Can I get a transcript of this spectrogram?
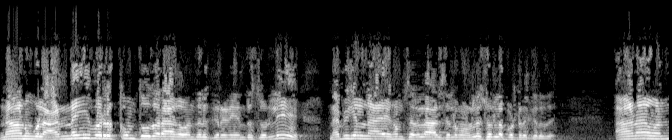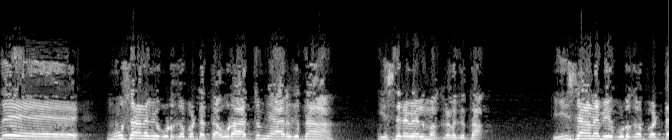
நான் உங்கள் அனைவருக்கும் தூதராக வந்திருக்கிறேன் என்று சொல்லி நபிகள் நாயகம் ஸல்லல்லாஹு அலைஹி சொல்லப்பட்டிருக்கிறது. ஆனா வந்து மூசா நபி கொடுக்கப்பட்ட தௌராத்தும் யாருக்கு தான் இஸ்ரவேல் மக்களுக்கு தான் ஈசா நபி கொடுக்கப்பட்ட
